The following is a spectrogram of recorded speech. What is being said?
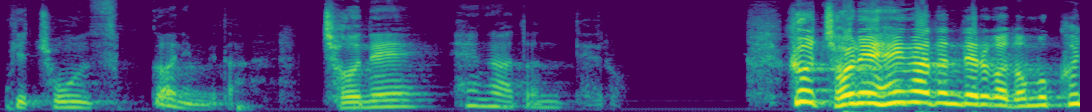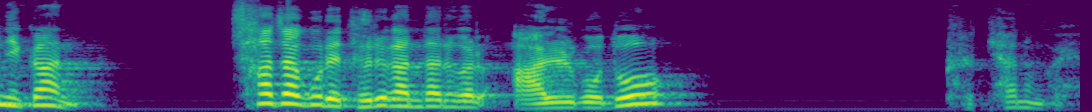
그게 좋은 습관입니다. 전에 행하던 대로. 그 전에 행하던 대로가 너무 크니까 사자굴에 들어간다는 걸 알고도 그렇게 하는 거예요.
